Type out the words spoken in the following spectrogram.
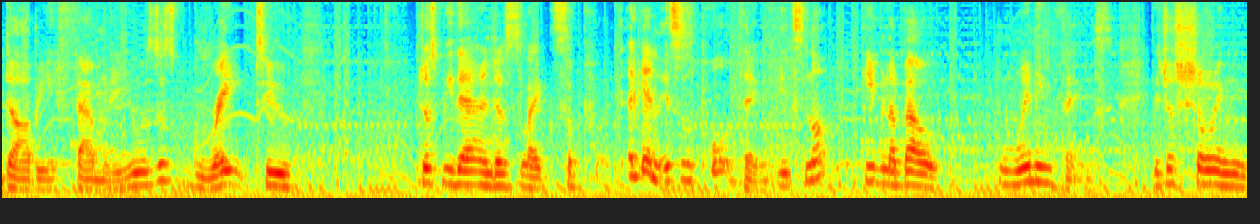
Derby family. It was just great to just be there and just like support. Again, it's a support thing. It's not even about winning things. It's just showing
